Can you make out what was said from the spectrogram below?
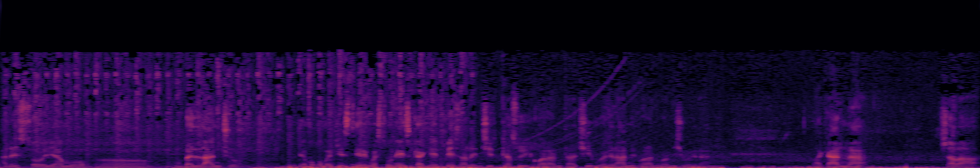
Adesso vediamo uh, un bel lancio. Vediamo come gestire. Questa è un'esca che pesa all'incirca sui 45 grammi 40-45 grammi. La canna ha la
